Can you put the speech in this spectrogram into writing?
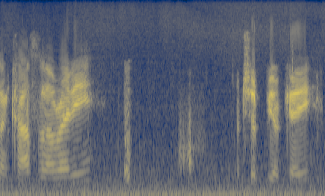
On castle already. It should be okay.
